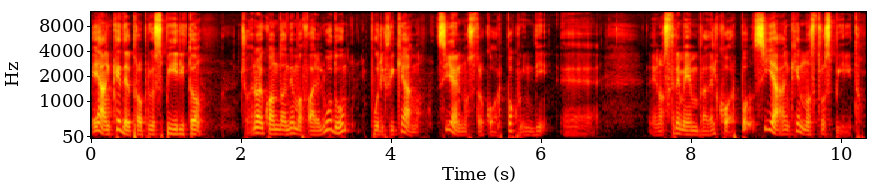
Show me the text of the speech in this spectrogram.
e anche del proprio spirito, cioè noi quando andiamo a fare il wudu purifichiamo sia il nostro corpo, quindi eh, le nostre membra del corpo, sia anche il nostro spirito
